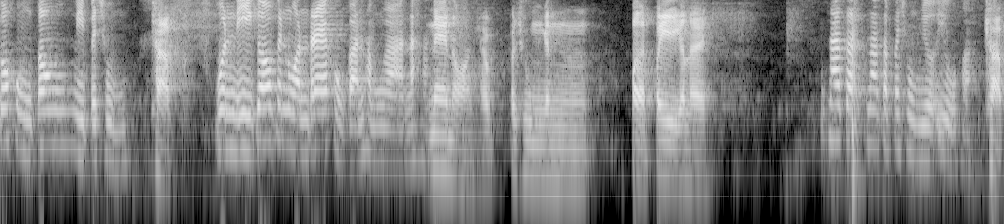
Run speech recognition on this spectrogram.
ก็คงต้องมีประชุมครับ วันนี้ก็เป็นวันแรกของการทำงานนะคะ แน่นอนครับ ประชุมกันเปิดปีกันเลย น่าจะน่าจะประชุมเยอะอยู่ค่ะ ครับ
